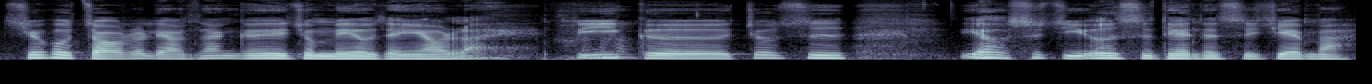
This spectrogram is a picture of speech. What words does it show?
结果找了两三个月就没有人要来。第一个就是要十几二十天的时间嘛，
